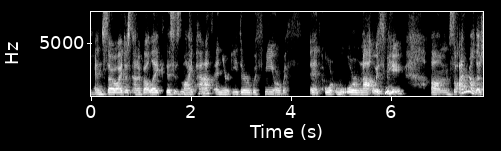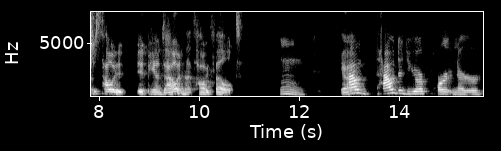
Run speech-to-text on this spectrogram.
Mm-hmm. And so I just kind of felt like this is my path and you're either with me or with it or or not with me. Um, so I don't know. That's just how it it panned out and that's how I felt. Mm. Yeah. How how did your partner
